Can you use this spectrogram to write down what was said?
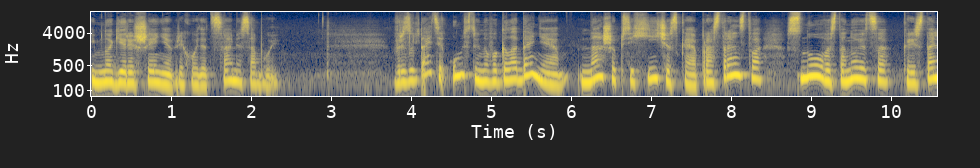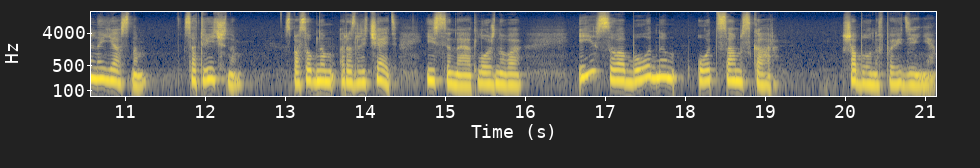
И многие решения приходят сами собой. В результате умственного голодания наше психическое пространство снова становится кристально ясным, сатвичным, способным различать истинное от ложного и свободным от самскар, шаблонов поведения.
